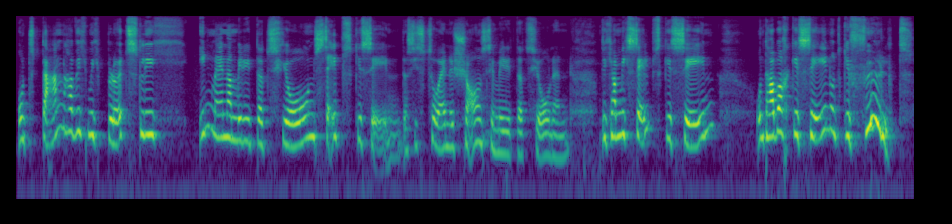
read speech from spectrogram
Und dann habe ich mich plötzlich in meiner Meditation selbst gesehen. Das ist so eine Chance, Meditationen. Und ich habe mich selbst gesehen und habe auch gesehen und gefühlt,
